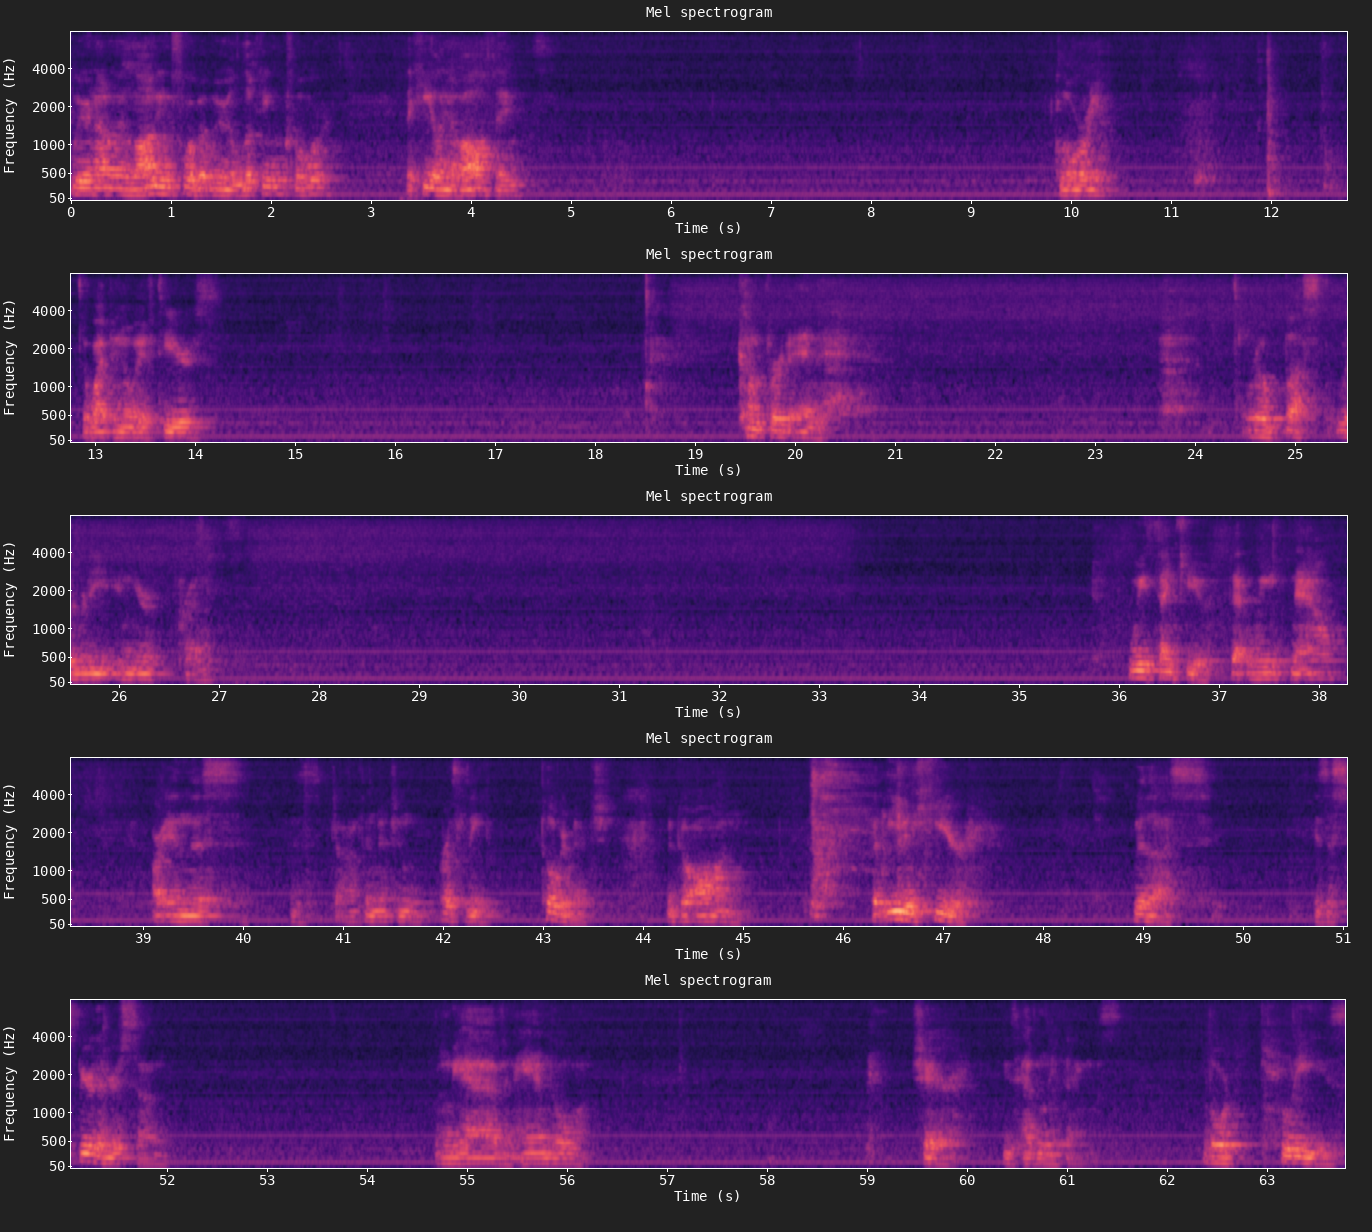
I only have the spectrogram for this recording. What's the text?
We are not only longing for, but we are looking for the healing of all things. Glory, the wiping away of tears. Comfort and robust liberty in your presence. We thank you that we now are in this, as Jonathan mentioned, earthly pilgrimage. We go on. But even here with us is the Spirit of your Son. And we have and handle, share these heavenly things. Lord, please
